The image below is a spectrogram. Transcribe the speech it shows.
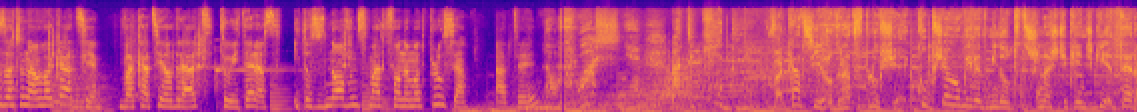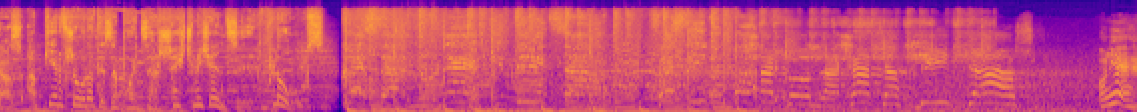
Ja zaczynam wakacje. Wakacje od rad, tu i teraz. I to z nowym smartfonem od Plusa. A ty? No właśnie, a ty kiedy? Wakacje od Rad w Plusie. Kup Xiaomi Redmi Note 13 5G teraz, a pierwszą ratę zapłać za 6 miesięcy. Plus. O nie!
